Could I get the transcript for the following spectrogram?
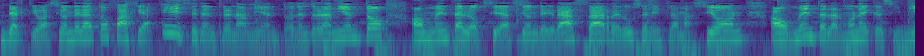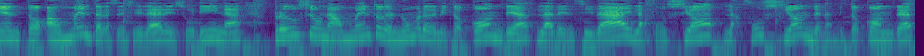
de activación de la autofagia es el entrenamiento. El entrenamiento aumenta la oxidación de grasa, reduce la inflamación, aumenta la hormona de crecimiento, aumenta la sensibilidad a la insulina, produce un aumento del número de mitocondrias, la densidad y la función, la fusión de las mitocondrias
